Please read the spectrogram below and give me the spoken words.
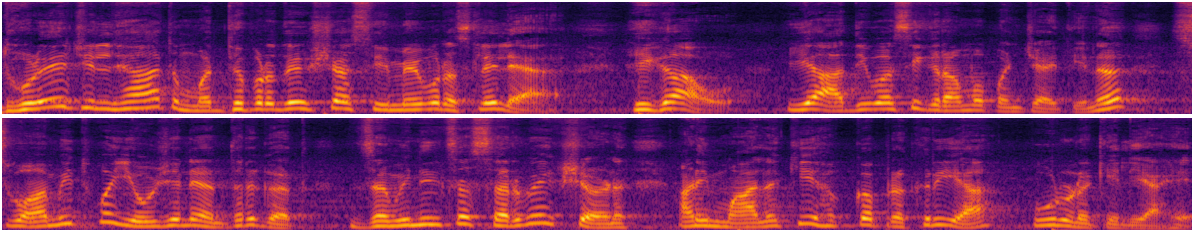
धुळे जिल्ह्यात मध्य प्रदेशच्या सीमेवर असलेल्या ही गाव या आदिवासी ग्रामपंचायतीनं स्वामित्व योजनेअंतर्गत जमिनीचं सर्वेक्षण आणि मालकी हक्क प्रक्रिया पूर्ण केली आहे.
